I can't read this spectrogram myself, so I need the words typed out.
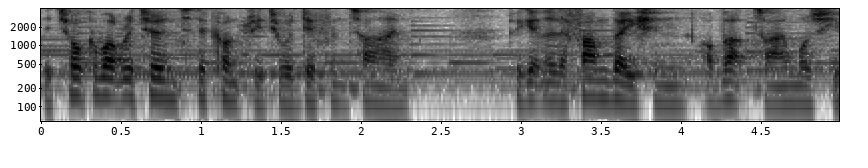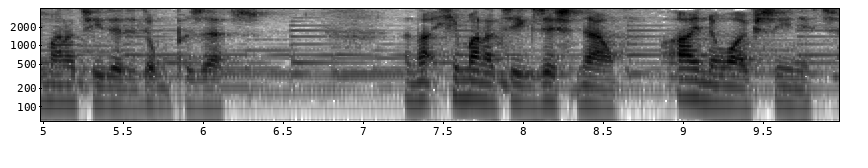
They talk about returning to the country to a different time, forgetting that the foundation of that time was humanity that they don't possess. And that humanity exists now. I know I've seen it.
